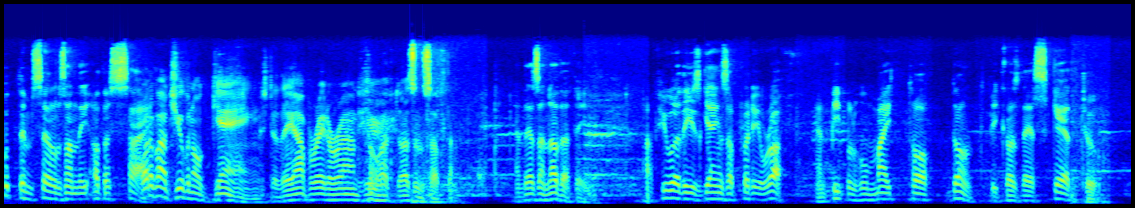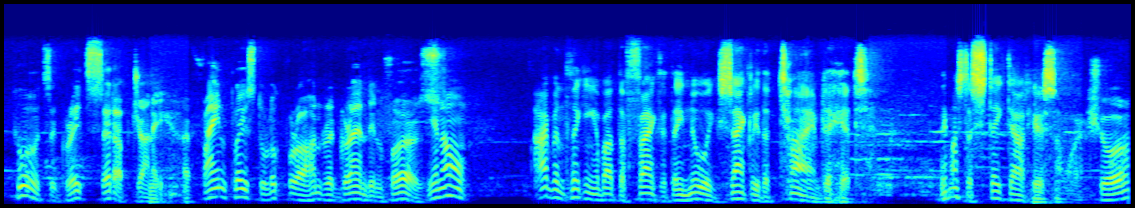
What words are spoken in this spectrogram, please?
put themselves on the other side. What about juvenile gangs? Do they operate around oh, here? Oh, dozens of them. And there's another thing. A few of these gangs are pretty rough, and people who might talk don't because they're scared to. Oh, it's a great setup, Johnny. A fine place to look for a hundred grand in furs. You know, I've been thinking about the fact that they knew exactly the time to hit. They must have staked out here somewhere. Sure,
